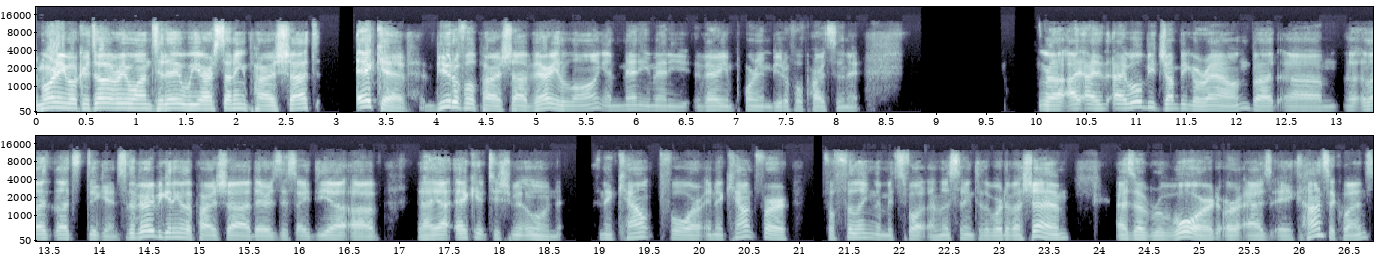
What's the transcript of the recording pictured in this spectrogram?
Good morning, Boker Tov, everyone. Today we are studying Parashat Ekev. Beautiful parasha, very long and many, many very important, beautiful parts in it. Uh, I, I, I will be jumping around, but um, let, us dig in. So the very beginning of the parasha, there's this idea of Ekev Tishmeun, an account for an account for fulfilling the mitzvot and listening to the word of Hashem as a reward or as a consequence,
